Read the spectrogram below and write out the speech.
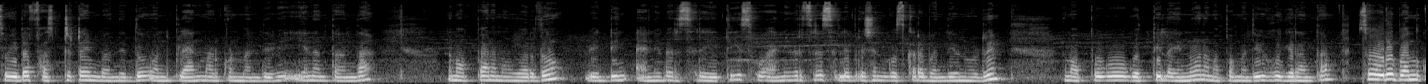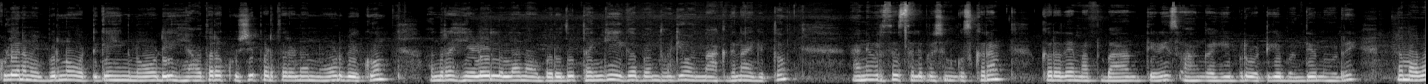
ಸೊ ಇದ ಫಸ್ಟ್ ಟೈಮ್ ಬಂದಿದ್ದು, ಒಂದು ಪ್ಲ್ಯಾನ್ ಮಾಡ್ಕೊಂಡು ಬಂದೀವಿ. ಏನಂತ ಅಂದ, ನಮ್ಮ ಅಪ್ಪ, ನಮ್ಮ ಅವ್ರದ್ದು ವೆಡ್ಡಿಂಗ್ ಆ್ಯನಿವರ್ಸರಿ ಐತಿ. ಸೊ ಆ್ಯನಿವರ್ಸರಿ ಸೆಲೆಬ್ರೇಷನ್ಗೋಸ್ಕರ ಬಂದೀವಿ ನೋಡ್ರಿ. ನಮ್ಮ ಅಪ್ಪಗೂ ಗೊತ್ತಿಲ್ಲ, ಇನ್ನೂ ನಮ್ಮ ಅಪ್ಪ ಮದುವೆಗೆ ಹೋಗ್ಯಾರ ಅಂತ. ಸೊ ಅವರು ಬಂದ ಕೂಡಲೇ ನಮ್ಮ ಇಬ್ಬರನ್ನೂ ಒಟ್ಟಿಗೆ ಹಿಂಗೆ ನೋಡಿ ಯಾವ ಥರ ಖುಷಿ ಪಡ್ತಾರೇನೋ ನೋಡಬೇಕು. ಅಂದ್ರೆ ಹೇಳಿಲ್ಲಲ್ಲ ನಾವು ಬರೋದು. ತಂಗಿ ಈಗ ಬಂದು ಹೋಗಿ ಒಂದು ನಾಲ್ಕು ದಿನ ಆಗಿತ್ತು. ಆ್ಯನಿವರ್ಸರಿ ಸೆಲೆಬ್ರೇಷನ್ಗೋಸ್ಕರ ಕರೆದೆ ಮತ್ತು ಬಾ ಅಂತೇಳಿ. ಸೊ ಹಾಗಾಗಿ ಇಬ್ಬರು ಒಟ್ಟಿಗೆ ಬಂದೀವಿ ನೋಡ್ರಿ. ನಮ್ಮ ಅವ್ವ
